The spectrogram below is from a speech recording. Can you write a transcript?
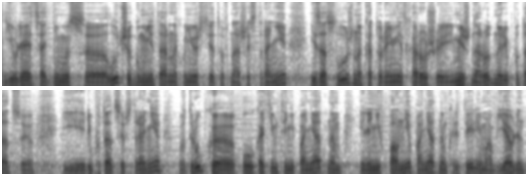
является одним из э, лучших гуманитарных университетов в нашей стране и заслуженно, который имеет хорошую и международную репутацию, и репутацию в стране, вдруг по каким-то непонятным или не вполне понятным критериям объявлен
